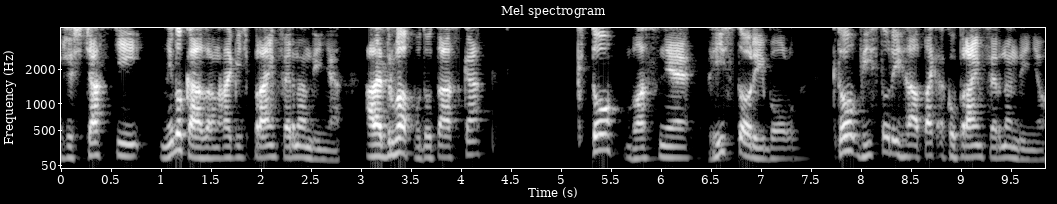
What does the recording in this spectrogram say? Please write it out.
že šťastí nedokázal nahradiť Prime Fernandíňa. Ale druhá podotázka, kto vlastne v histórii bol, kto v histórii hral tak ako Prime Fernandinho?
